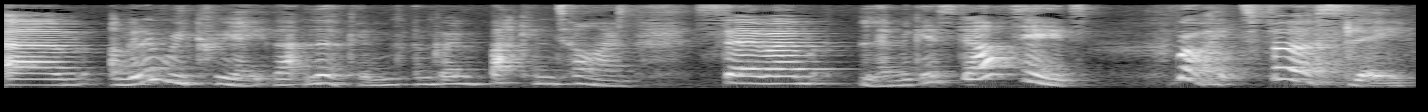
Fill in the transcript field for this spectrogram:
um, I'm going to recreate that look. I'm, I'm going back in time. So um, let me get started. Right, firstly,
